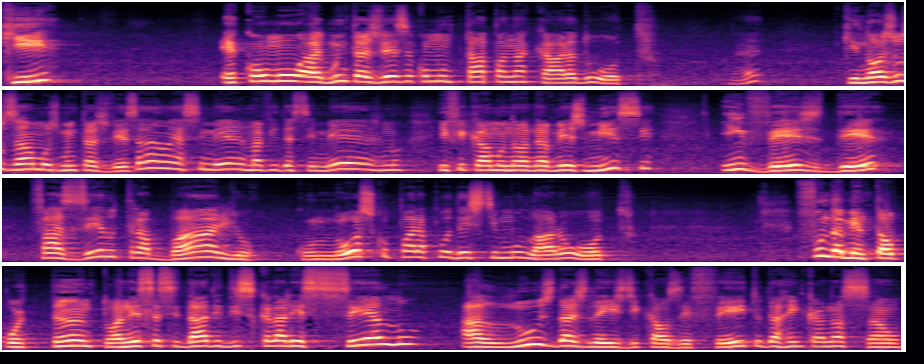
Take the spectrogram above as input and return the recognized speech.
que é como, muitas vezes, é como um tapa na cara do outro. Né? que nós usamos muitas vezes, ah, é assim mesmo, a vida é assim mesmo, e ficamos na mesmice, em vez de fazer o trabalho conosco para poder estimular o outro. Fundamental, portanto, a necessidade de esclarecê-lo à luz das leis de causa e efeito da reencarnação,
